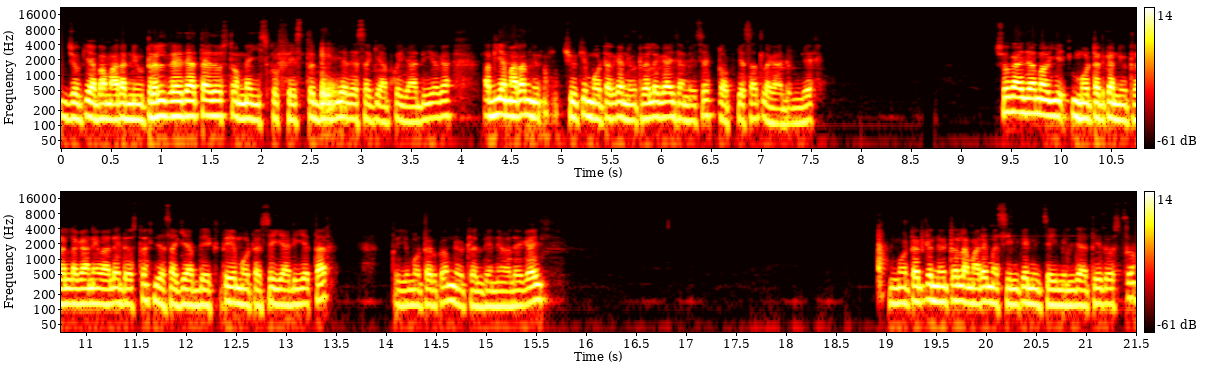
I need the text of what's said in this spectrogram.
जो कि अब हमारा न्यूट्रल रह जाता है दोस्तों, हमने इसको फेस तो दे दिया, जैसा कि आपको याद ही होगा। अब ये हमारा क्योंकि मोटर का न्यूट्रल है गाइज़ हम इसे टॉप के साथ लगा देंगे। सो गाइज़ हम ये मोटर का न्यूट्रल लगाने वाले हैं दोस्तों। जैसा कि आप देखते हैं मोटर से ही आ रही है तार। तो ये मोटर को हम न्यूट्रल देने वाले गाइज़ मोटर के न्यूट्रल हमारे मशीन के नीचे ही मिल जाती है दोस्तों।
